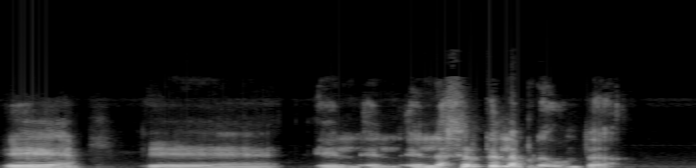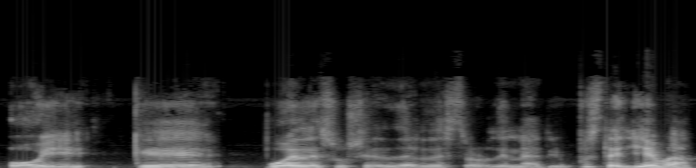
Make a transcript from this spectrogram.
eh, eh, el, hacerte la pregunta, hoy, ¿qué puede suceder de extraordinario? Pues te lleva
